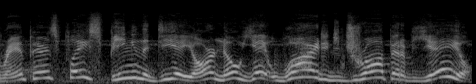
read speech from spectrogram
Grandparents' place? Being in the DAR? No Yale. Why did you drop out of Yale?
